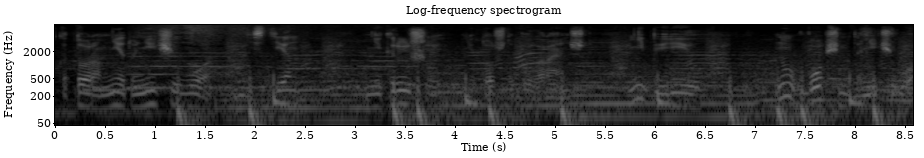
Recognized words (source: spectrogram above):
в котором нету ничего, ни стен, ни крыши, не то, что было раньше, ни перил. Ну, в общем-то, ничего.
